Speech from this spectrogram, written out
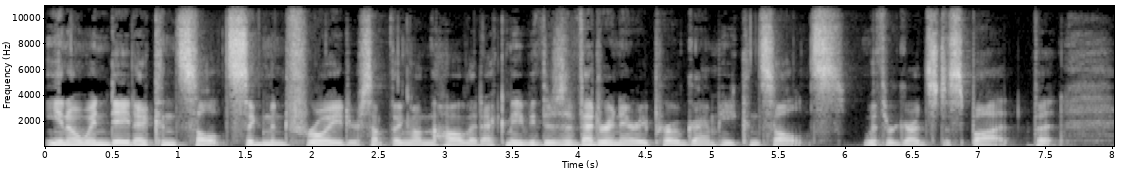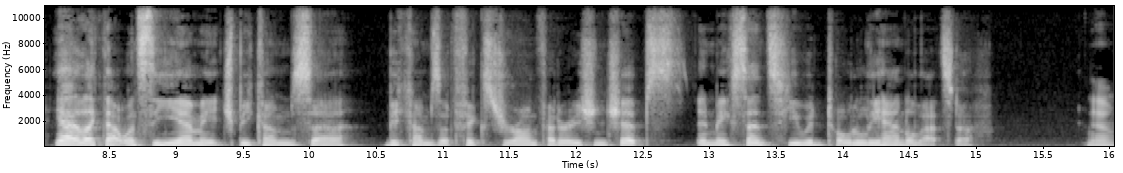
you know when Data consults Sigmund Freud or something on the holodeck. Maybe there's a veterinary program he consults with regards to Spot. But yeah, I like that. Once the EMH becomes uh, becomes a fixture on Federation chips, it makes sense. He would totally handle that stuff Yeah.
